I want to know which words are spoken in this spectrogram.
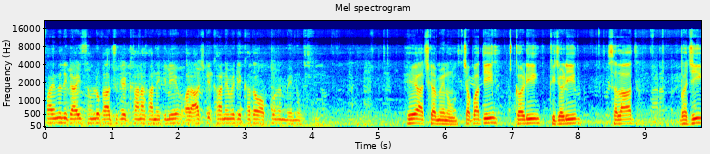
फाइनली गाइस हम लोग आ चुके हैं खाना खाने के लिए। और आज के खाने में देखा था आपको मैं मेनू हे आज का मेनू चपाती कड़ी खिचड़ी सलाद भजी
